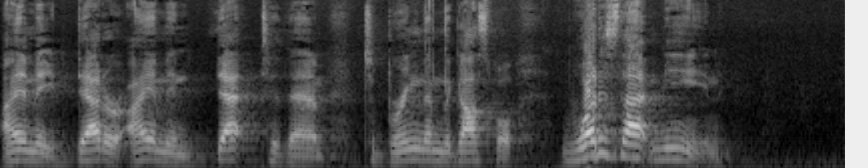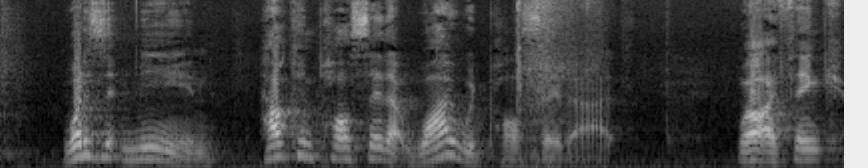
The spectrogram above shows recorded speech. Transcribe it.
I am a debtor. I am in debt to them to bring them the gospel. What does that mean? What does it mean? How can Paul say that? Why would Paul say that? Well, I think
